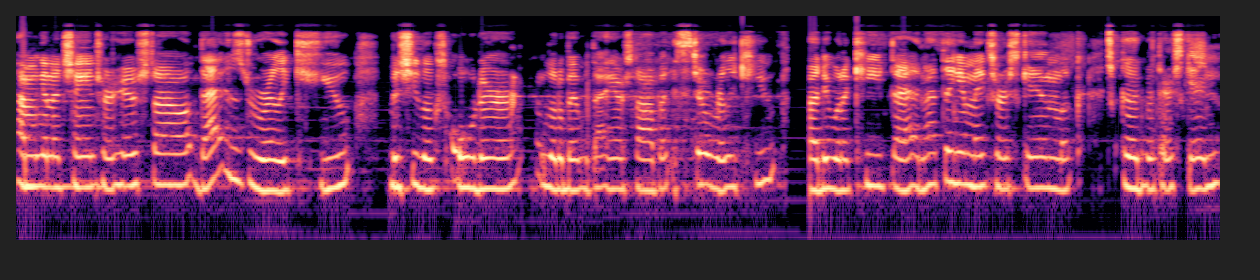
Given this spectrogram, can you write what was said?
I'm going to change her hairstyle. That is really cute, but she looks older a little bit with that hairstyle, but it's still really cute. I do want to keep that, and I think it makes her skin look good with her skin.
